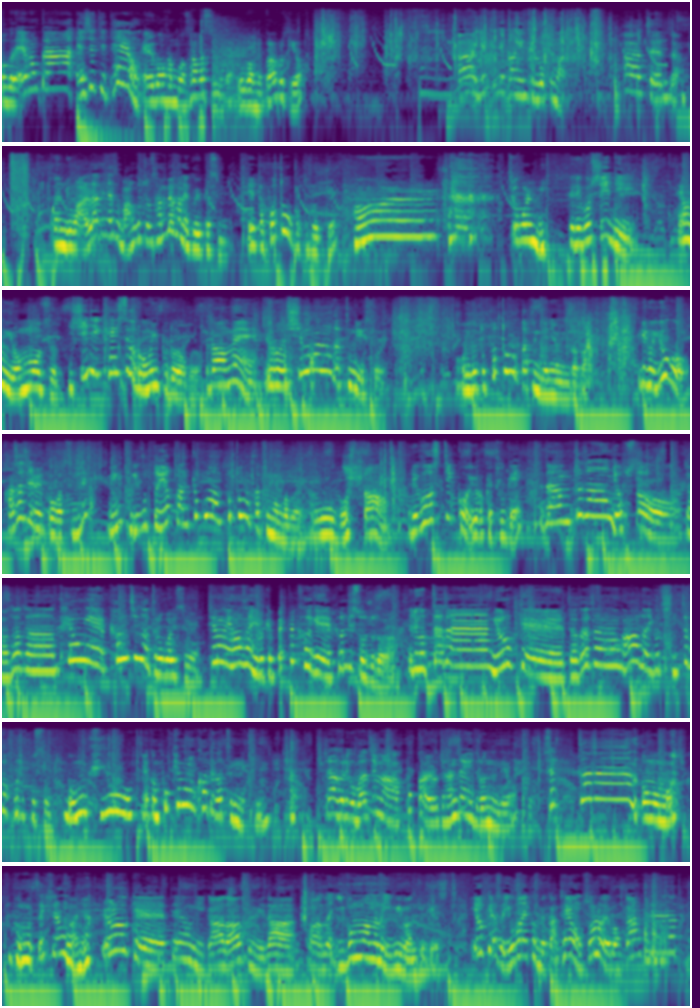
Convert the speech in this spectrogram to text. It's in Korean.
오늘의 앨범깡 NCT 태용 앨범 한번 사봤습니다. 이거 한번 까볼게요. 아 예쁘게 까긴 글렀구만. 아 젠장. 전 이거 알라딘에서 19,300원에 구입했습니다. 일단 포토북부터 볼게요. 헐. 쪼꼬미. 그리고 CD. 태용이 옆모습. 이 CD 케이스가 너무 이쁘더라고요. 그 다음에 이런 신문 같은 게 있어요. 어 이것도 포토북 같은 개념인가 봐. 그리고 이거 가사집일 것 같은데? 응? 이것도 약간 조그만 포토북 같은 건가 봐요. 오 멋있다. 그리고 스티커 이렇게 두 개. 그다음 짜잔 엽서. 짜자잔 태용이의 편지가 들어가 있어요. 태용이 항상 이렇게 빽빽하게 편지 써주더라. 그리고 짜잔 이렇게 짜자잔 아 나 이거 진짜 갖고 싶었어. 너무 귀여워. 약간 포켓몬 카드 같은 느낌. 자 그리고 마지막 포카 이렇게 한 장이 들었는데요. 셋 짜잔 어머머 너무 섹시한 거 아니야? 이렇게 태용이가 나왔습니다. 와 나 이것만으로 이미 만족이었어. 이렇게 해서 이번에 컴백한 태용 솔로 앨범 깡 끝.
